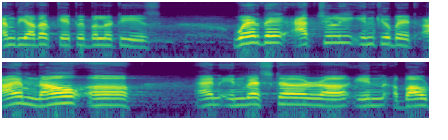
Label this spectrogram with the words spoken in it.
and the other capabilities where they actually incubate. I am now uh, an investor uh, in about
